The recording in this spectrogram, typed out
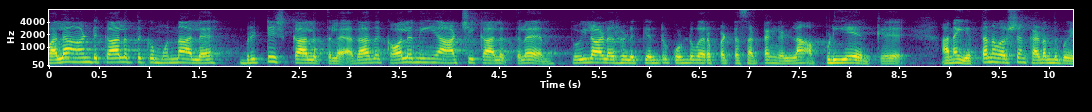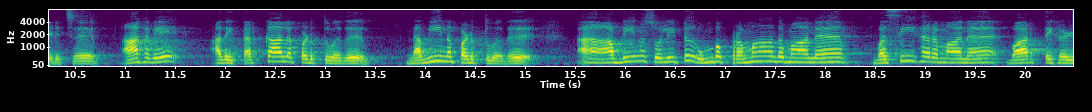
பல ஆண்டு காலத்துக்கு முன்னால் பிரிட்டிஷ் காலத்தில் அதாவது காலனிய ஆட்சி காலத்தில் தொழிலாளர்களுக்கென்று கொண்டு வரப்பட்ட சட்டங்கள்லாம் அப்படியே இருக்குது ஆனால் எத்தனை வருஷம் கடந்து போயிடுச்சு? ஆகவே அதை தற்காலப்படுத்துவது நவீனப்படுத்துவது அப்படின்னு சொல்லிட்டு ரொம்ப பிரமாதமான வசீகரமான வார்த்தைகள்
